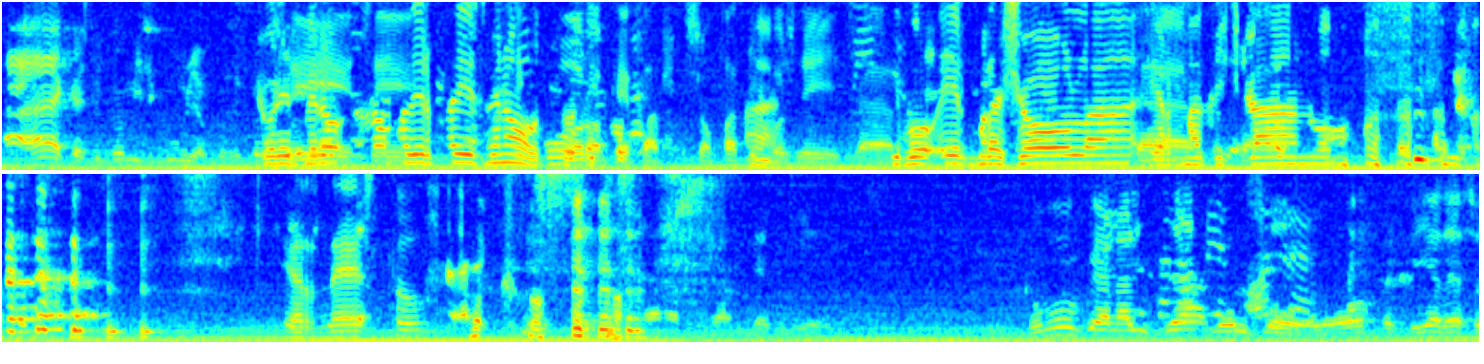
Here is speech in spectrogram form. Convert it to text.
Ah, ecco, è tutto miscuglio. così- vorrebbero Sì, roba sì. del paese nostro. Sicuro tipo- che fa- sono fatti Eh. così, certo. Tipo Erbraciola, Certo, Ermatriciano. Ernesto. ecco. Comunque analizzando il volo, perché io adesso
